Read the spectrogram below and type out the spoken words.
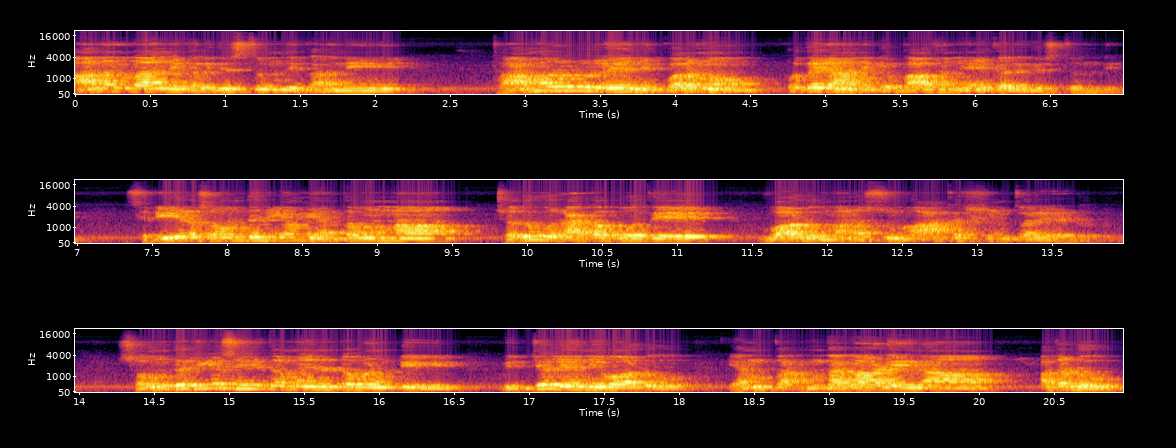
ఆనందాన్ని కలిగిస్తుంది కానీ తామరలు లేని పొలను హృదయానికి బాధనే కలిగిస్తుంది. శరీర సౌందర్యం ఎంత ఉన్నా చదువు రాకపోతే వాడు మనస్సును ఆకర్షించలేడు. సౌందర్య సహితమైనటువంటి విద్య లేనివాడు ఎంత అందగాడైనా అతడు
